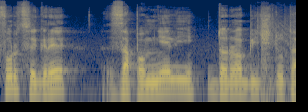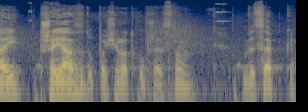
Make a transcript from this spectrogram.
twórcy gry zapomnieli dorobić tutaj przejazdu po środku przez tą wysepkę.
